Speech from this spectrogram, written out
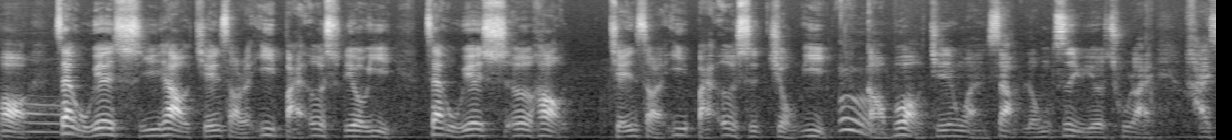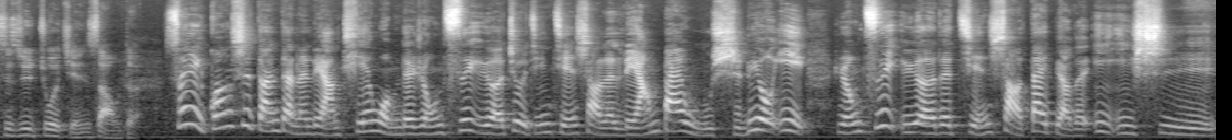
哦，在五月十一号减少了一百二十六亿，在五月十二号。减少了一百二十九亿，搞不好今天晚上融资余额出来还是去做减少的。所以光是短短的两天，我们的融资余额就已经减少了两百五十六亿。融资余额的减少代表的意义是，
